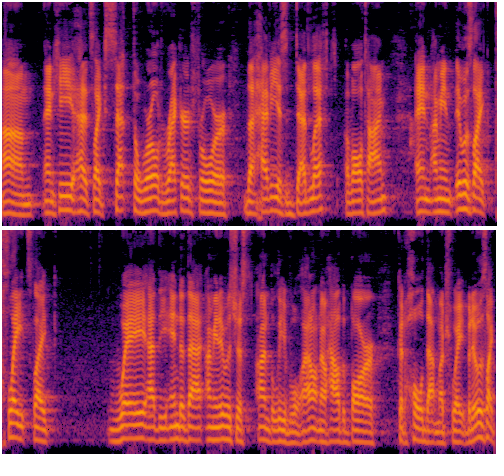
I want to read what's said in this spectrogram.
Um, and he has like set the world record for the heaviest deadlift of all time. And I mean, it was like plates like way at the end of that. I mean, it was just unbelievable. I don't know how the bar could hold that much weight, but it was like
